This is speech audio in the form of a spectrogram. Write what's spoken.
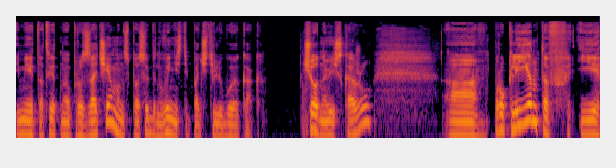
имеет ответ на вопрос «зачем?», он способен вынести почти любое «как». Еще одну вещь скажу. А, про клиентов и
